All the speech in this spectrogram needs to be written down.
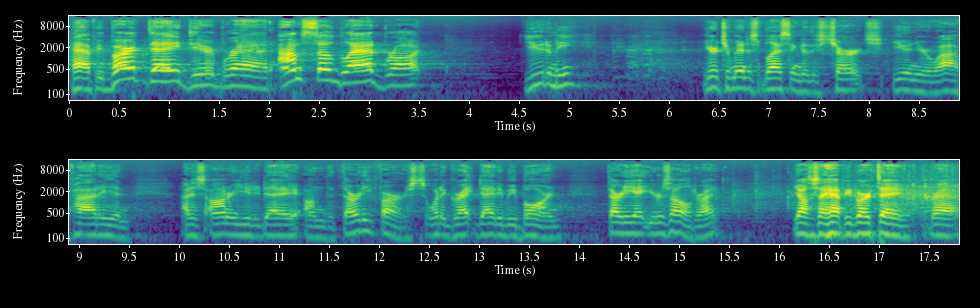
Happy birthday, dear Brad. I'm so glad brought you to me. You're a tremendous blessing to this church, you and your wife, Heidi, and I just honor you today on the 31st. What a great day to be born. 38 years old, right? Y'all say happy birthday, Brad.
